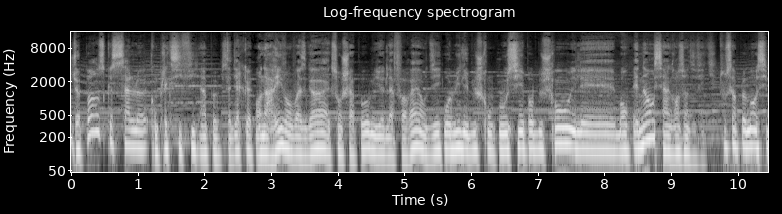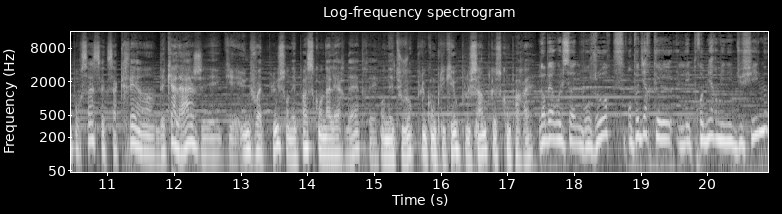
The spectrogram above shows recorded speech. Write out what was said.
Je pense que ça le complexifie un peu. C'est-à-dire qu'on arrive, on voit ce gars avec son chapeau au milieu de la forêt, on dit, oh lui il est bûcheron. Ou s'il est pas bûcheron, il est bon. Et non, c'est un grand scientifique. Tout simplement aussi pour ça, c'est que ça crée un décalage et qu'une fois de plus, on n'est pas ce qu'on a l'air d'être et on est toujours plus compliqué ou plus simple que ce qu'on paraît. Lambert Wilson, bonjour. On peut dire que les premières minutes du film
